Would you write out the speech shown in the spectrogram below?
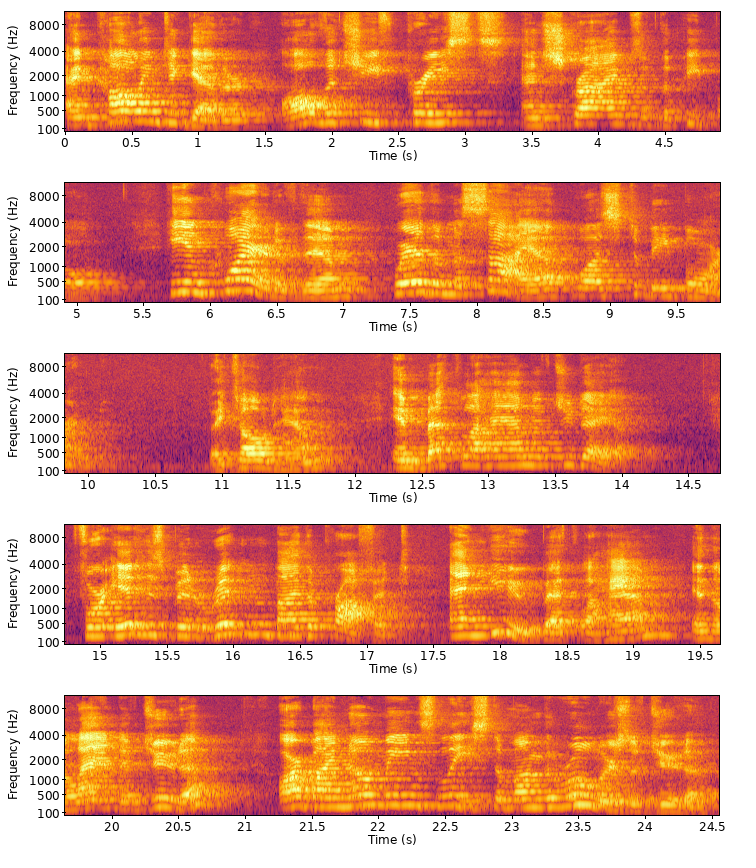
And calling together all the chief priests and scribes of the people, he inquired of them where the Messiah was to be born. They told him, In Bethlehem of Judea. For it has been written by the prophet, And you, Bethlehem, in the land of Judah, are by no means least among the rulers of Judah.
